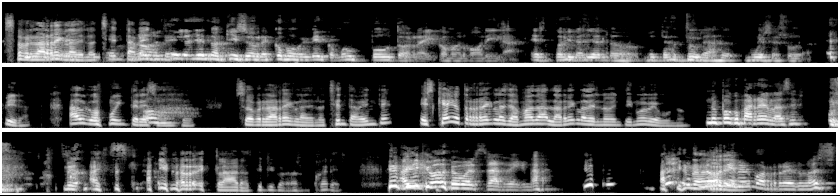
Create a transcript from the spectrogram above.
sobre la regla del No, 80-20. estoy leyendo aquí sobre cómo vivir como un puto rey, como el gorila. Estoy leyendo literatura muy sesuda. Mira, algo muy interesante sobre la regla del 80-20 es que hay otra regla llamada la regla del 99-1. No poco más reglas, ¿eh? Mira, hay, hay una regla, claro, típico de las mujeres. Hay- Típico de vuestra regla. Hay una No regla, tenemos reglas.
